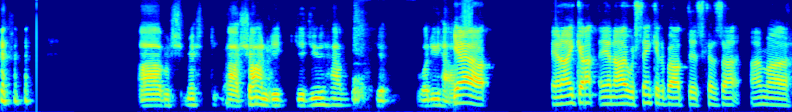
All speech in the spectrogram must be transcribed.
Um, Sh- Mr. Uh, Sean, did, did you have, what do you have? Yeah, and I got and I was thinking about this because I I'm a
